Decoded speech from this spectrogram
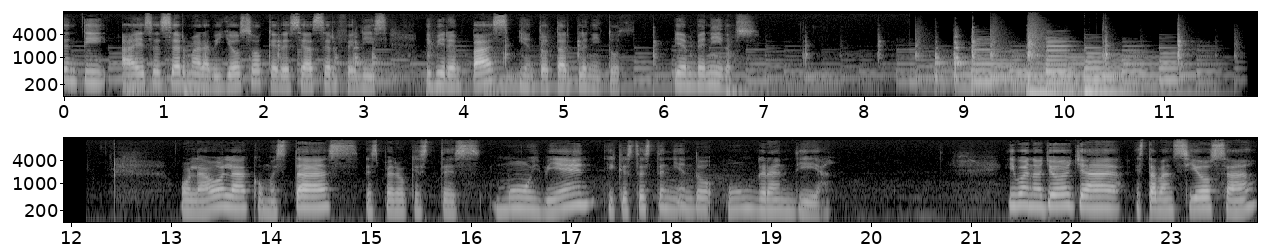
en ti a ese ser maravilloso que desea ser feliz, vivir en paz y en total plenitud. Bienvenidos. Hola, hola, ¿cómo estás? Espero que estés muy bien y que estés teniendo un gran día. Y bueno, yo ya estaba ansiosa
